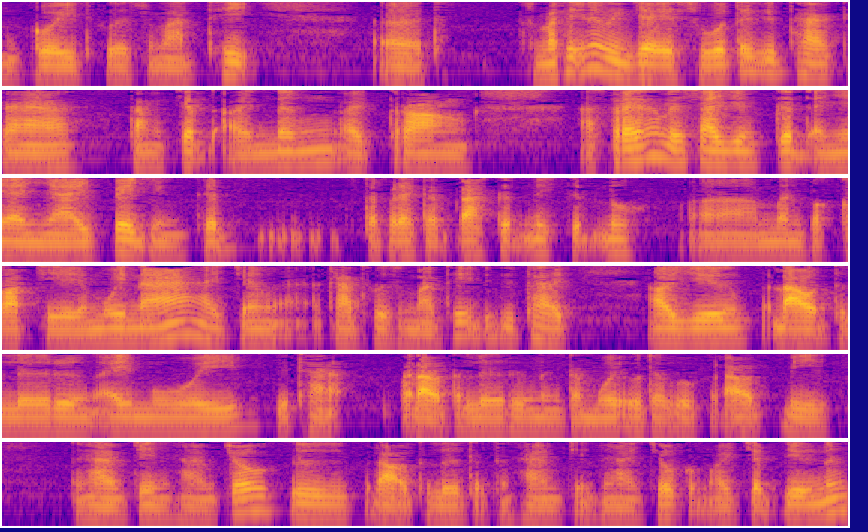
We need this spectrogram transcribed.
អង្គុយធ្វើសមាធិសមាធិនេះនិយាយស្រួលទៅគឺថាការតាំងចិត្តឲ្យនឹងឲ្យត្រង់អាស្រ័យនឹងដោយសារយើងគិតអញ្ញាអញ្ញាយពេកយើងគិត តែប្រេះតែដាស់គិតនេះគិតនោះមិនប្រកបជាមួយណាហើយចឹងការធ្វើសមាធិគឺថាឲ្យយើងបដោតទៅលើរឿងអីមួយគឺថាបដោតទៅលើរឿងនឹងតែមួយឧទាហរណ៍បដោតពីដង្ហើមចេញដង្ហើមចូលគឺបដោតទៅលើតែដង្ហើមចេញដង្ហើមចូលកុំឲ្យចិត្តយើងនឹង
